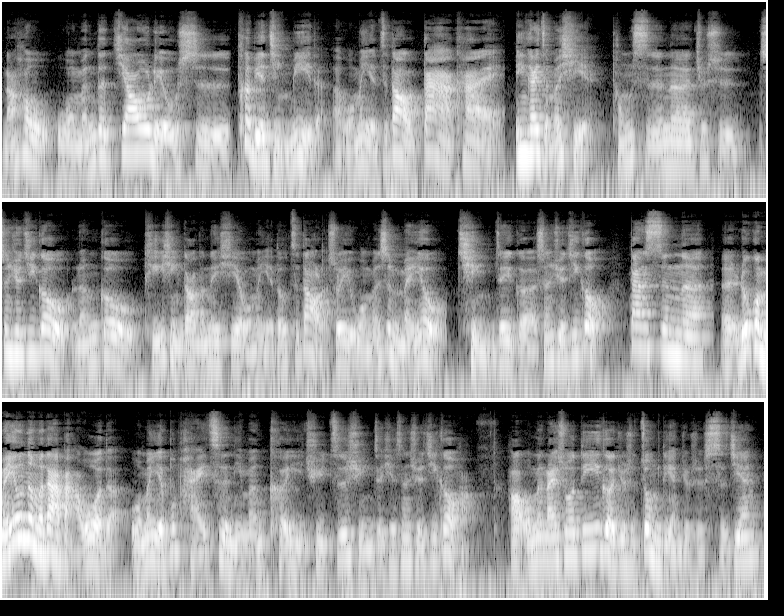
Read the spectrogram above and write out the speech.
然后我们的交流是特别紧密的啊、呃我们也知道大概应该怎么写，同时呢，就是升学机构能够提醒到的那些，我们也都知道了，所以我们是没有请这个升学机构。但是呢，呃，如果没有那么大把握的，我们也不排斥你们可以去咨询这些升学机构哈。好，我们来说第一个就是重点，就是时间。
